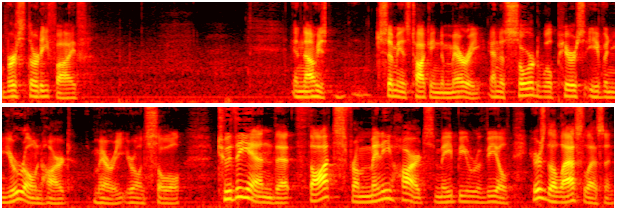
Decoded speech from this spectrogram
Verse 35. And now he's Simeon's talking to Mary, and a sword will pierce even your own heart, Mary, your own soul, to the end that thoughts from many hearts may be revealed. Here's the last lesson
